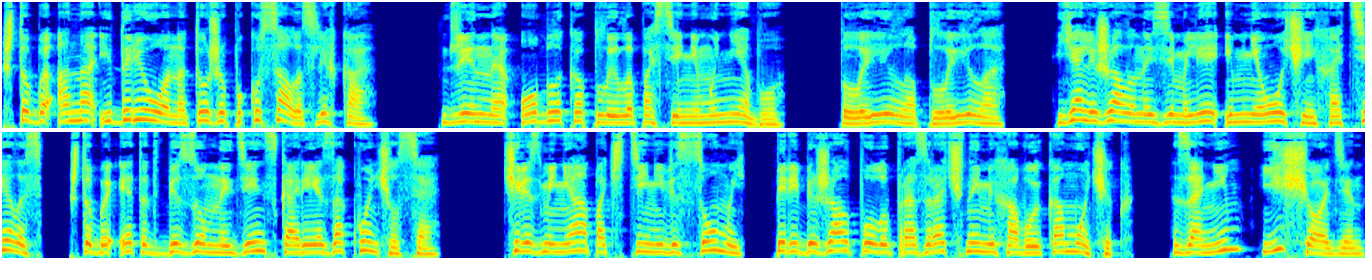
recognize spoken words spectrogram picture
чтобы она и Дариона тоже покусала слегка. Длинное облако плыло по синему небу. Плыло, плыло. Я лежала на земле, и мне очень хотелось, чтобы этот безумный день скорее закончился. Через меня, почти невесомый, перебежал полупрозрачный меховой комочек. За ним еще один.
